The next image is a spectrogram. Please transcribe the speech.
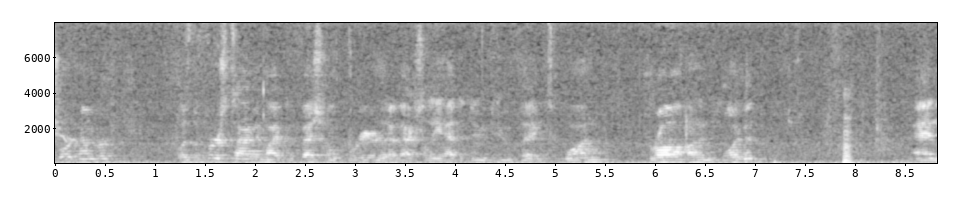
short number, was the first time in my professional career that I've actually had to do two things. One, draw unemployment, and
